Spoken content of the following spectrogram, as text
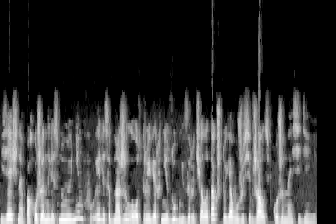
Изящная, похожая на лесную нимфу, Элис обнажила острые верхние зубы и зарычала так, что я в ужасе вжалась в кожаное сиденье.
